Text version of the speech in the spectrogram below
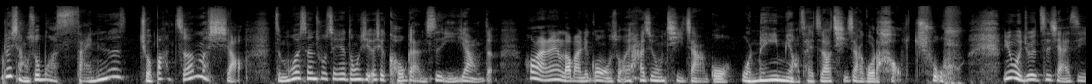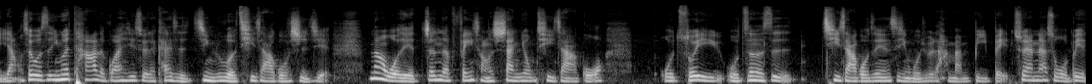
我就想说，哇塞，你那酒吧这么小，怎么会生出这些东西？而且口感是一样的。后来那个老板就跟我说，哎，他是用气炸锅。我那一秒才知道气炸锅的好处，因为我觉得吃起来是一样，所以我是因为他的关系，所以才开始进入了气炸锅世界。那我也真的非常善用气炸锅，我所以，我真的是。气炸锅这件事情，我觉得还蛮必备。虽然那时候我被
